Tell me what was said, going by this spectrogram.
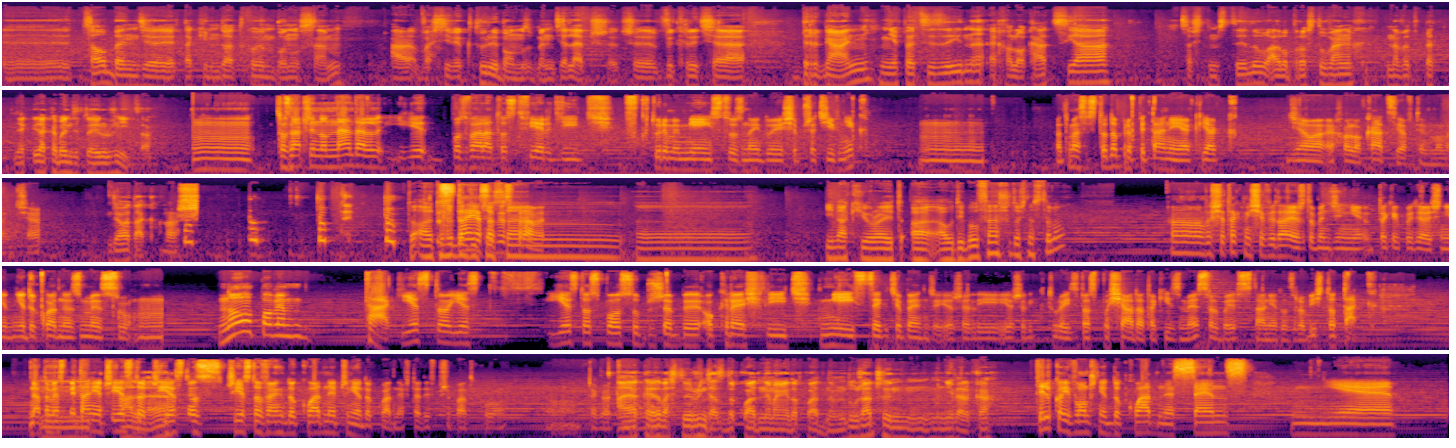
y, co będzie takim dodatkowym bonusem? A właściwie który bonus będzie lepszy? Czy wykrycie drgań nieprecyzyjne, echolokacja, coś w tym stylu, albo po prostu węch? Nawet jaka będzie tutaj różnica? To znaczy, no nadal je, pozwala to stwierdzić, w którym miejscu znajduje się przeciwnik. Mm, natomiast jest to dobre pytanie, jak, jak działa echolokacja w tym momencie. Działa tak. Masz To, ale to nie Zdaję będzie sobie sprawę. czasem e, inaccurate a- audible sense czy coś na stylu? A, właśnie tak mi się wydaje, że to będzie, nie, tak jak powiedziałeś, nie, niedokładny zmysł. Mm. No, powiem tak, jest to, jest, jest to sposób, żeby określić miejsce, gdzie będzie. Jeżeli, jeżeli któryś z Was posiada taki zmysł albo jest w stanie to zrobić, to tak. Natomiast Mm, pytanie, czy jest, to, ale- czy, jest to, czy jest to węch dokładny, czy niedokładny wtedy w przypadku mm, tego. A jaka jest właśnie różnica z dokładnym a niedokładnym? Duża czy niewielka? tylko i wyłącznie dokładny sens, nie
